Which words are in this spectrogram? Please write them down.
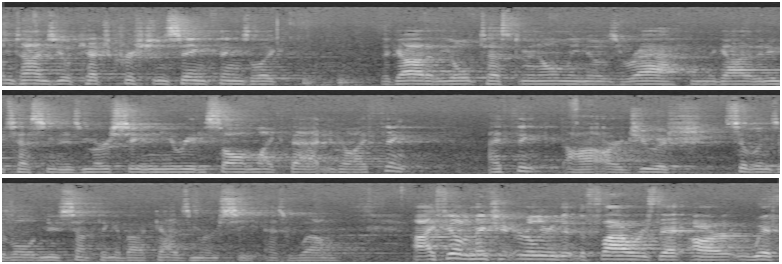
Sometimes you'll catch Christians saying things like, the God of the Old Testament only knows wrath, and the God of the New Testament is mercy. And then you read a psalm like that, and you go, I think, I think uh, our Jewish siblings of old knew something about God's mercy as well. I failed to mention earlier that the flowers that are with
